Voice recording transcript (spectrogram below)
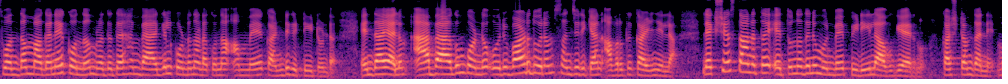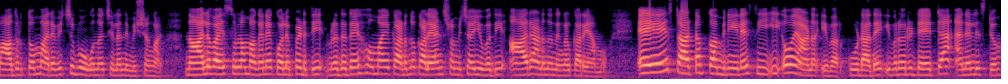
സ്വന്തം മകനെ കൊന്ന് മൃതദേഹം ബാഗിൽ കൊണ്ടു നടക്കുന്ന അമ്മയെ കണ്ടു കിട്ടിയിട്ടുണ്ട്. എന്തായാലും ആ ബാഗും കൊണ്ട് ഒരുപാട് ദൂരം സഞ്ചരിക്കാൻ അവർക്ക് കഴിഞ്ഞില്ല. ലക്ഷ്യസ്ഥാനത്ത് എത്തുന്നതിന് മുൻപേ പിടിയിലാവുകയായിരുന്നു. കഷ്ടം തന്നെ. മാതൃത്വം മരവിച്ചു പോകുന്ന ചില നിമിഷങ്ങൾ. നാല് വയസ്സുള്ള മകനെ കൊലപ്പെടുത്തി മൃതദേഹവുമായി കടന്നു കളയാൻ ശ്രമിച്ച യുവതി ആരാണെന്ന് നിങ്ങൾക്കറിയാമോ? എ ഐ സ്റ്റാർട്ടപ്പ് കമ്പനിയിലെ സിഇഒ ആണ് ഇവർ. കൂടാതെ ഇവർ ഒരു ഡേറ്റ അനലിസ്റ്റും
